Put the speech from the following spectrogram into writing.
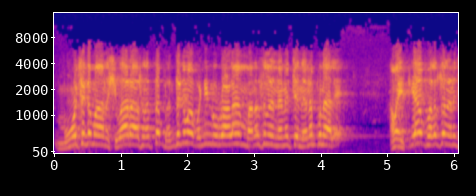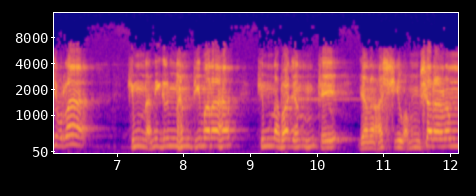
மோசகமான சிவாராசனத்தை பந்தகமா பண்ணிட்டு விடுறாளாம் மனசுல நினைச்ச நினப்புனாலே. அவன் எத்தியா பலத்தை நினைச்சு விடுறான். கிம் அனிகிருண்ணந்தி மனஹ கிம் ந பஜந்தே ஜன சரணம்.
